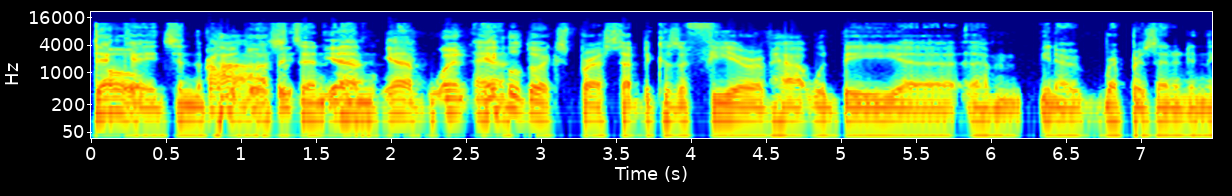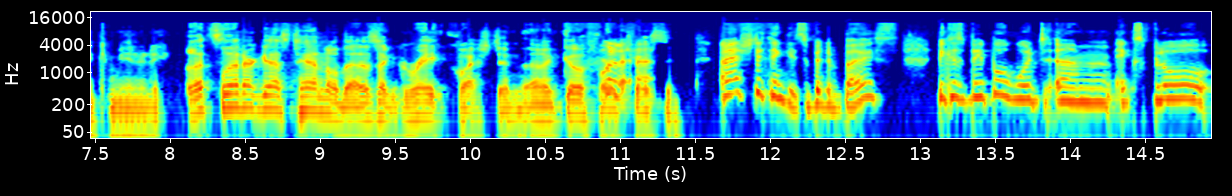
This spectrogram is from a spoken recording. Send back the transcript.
decades oh, in the probably. past and, yeah, and yeah, weren't yeah. able to express that because of fear of how it would be, uh, um, you know, represented in the community. Let's let our guest handle that. That's a great question. Uh, go for well, it, Tracey. I actually think it's a bit of both because people would um, explore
